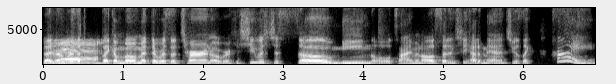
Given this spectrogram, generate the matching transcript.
i remember Yeah. that, like a moment there was a turnover because she was just so mean the whole time and all of a sudden she had a man and she was like hi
